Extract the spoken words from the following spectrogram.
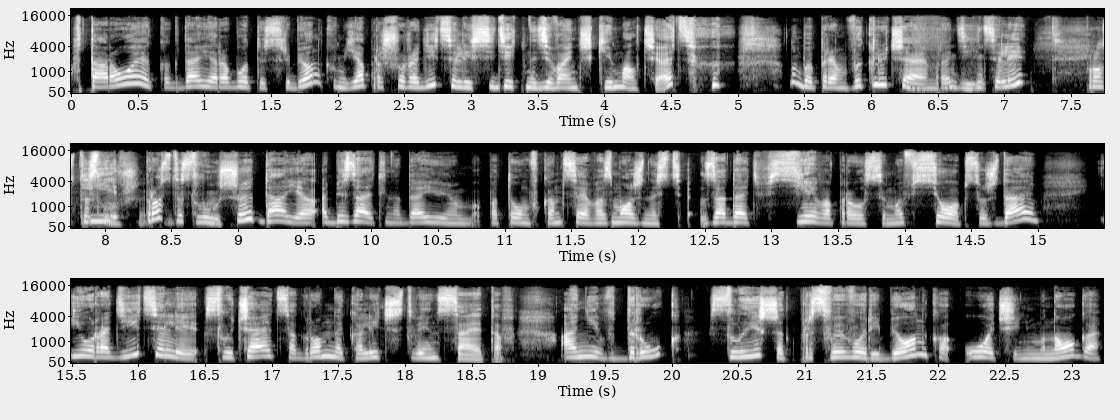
Второе, когда я работаю с ребенком, я прошу родителей сидеть на диванчике и молчать. ну, мы прям выключаем родителей. Просто слушают. Просто слушают, да, я обязательно даю им потом в конце возможность задать все вопросы, мы все обсуждаем, и у родителей случается огромное количество инсайтов. Они вдруг слышат про своего ребенка очень много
